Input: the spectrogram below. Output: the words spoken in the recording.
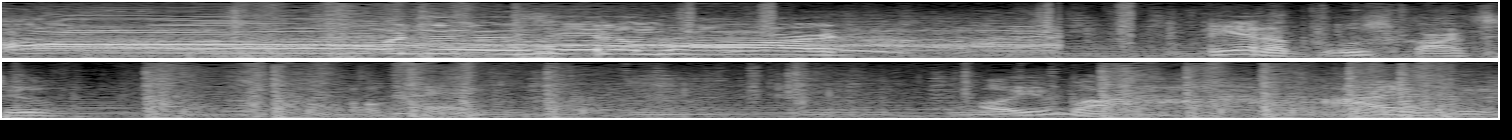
oh! Just hit him hard. He had a blue scar too. Okay. Oh, you behind me.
